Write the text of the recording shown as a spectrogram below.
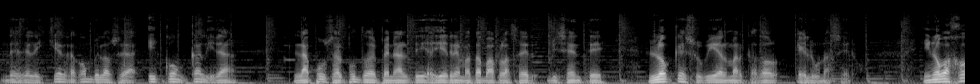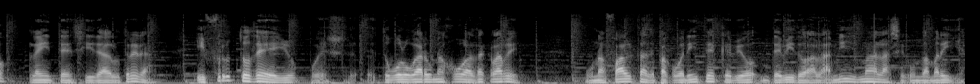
desde la izquierda con velocidad y con calidad, la puso al punto de penalti y allí remataba a placer Vicente lo que subía al marcador el 1 a 0. Y no bajó la intensidad lutrera. Y fruto de ello, pues tuvo lugar una jugada clave, una falta de Paco Benítez que vio debido a la misma la segunda amarilla.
